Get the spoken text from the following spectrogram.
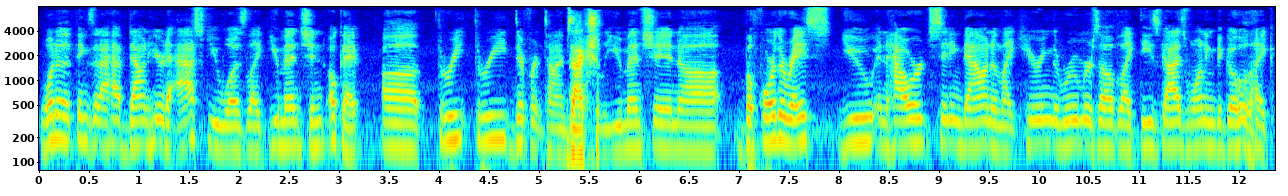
one of the things that I have down here to ask you was like you mentioned, okay, uh, three three different times actually. You mentioned uh, before the race, you and Howard sitting down and like hearing the rumors of like these guys wanting to go like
